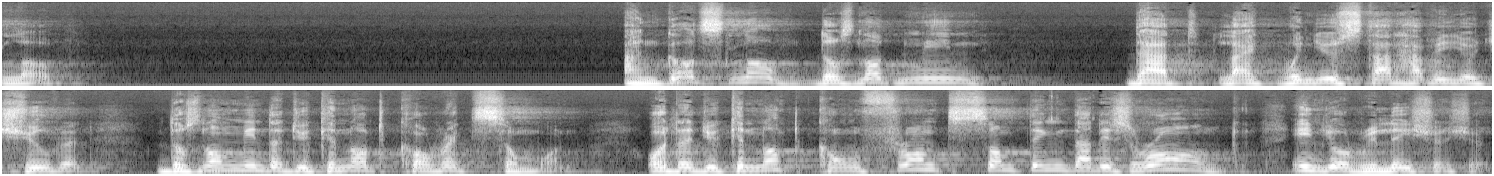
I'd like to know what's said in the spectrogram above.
love. And God's love does not mean that, like when you start having your children, does not mean that you cannot correct someone or that you cannot confront something that is wrong in your relationship.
